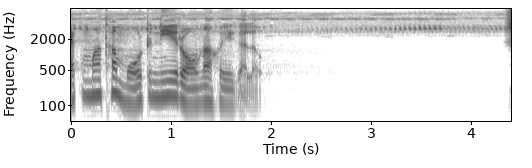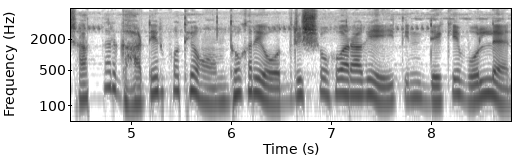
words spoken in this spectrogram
এক মাথা মোট নিয়ে রওনা হয়ে গেল। সাতটার ঘাটের পথে অন্ধকারে অদৃশ্য হওয়ার আগেই তিনি ডেকে বললেন,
